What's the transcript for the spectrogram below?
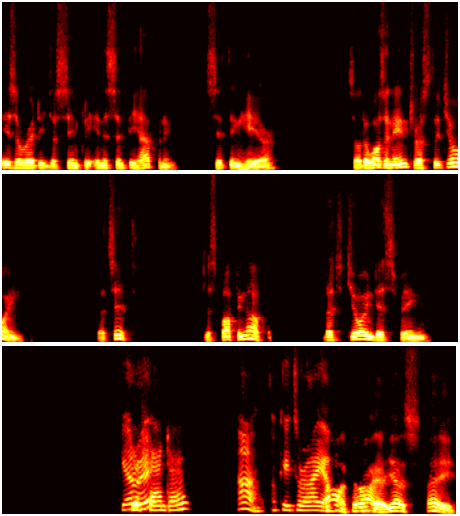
is already just simply innocently happening, sitting here. So there was an interest to join. That's it. Just popping up. Let's join this thing. garrett Sandra. ah okay Toraya. Ah, Taraya, yes. Hey.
